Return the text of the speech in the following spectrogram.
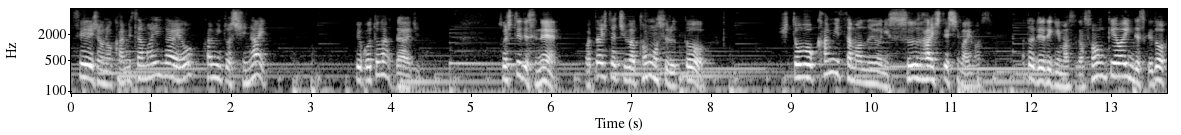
聖書の神様以外を神としないということが大事だそしてですね私たちはともすると人を神様のように崇拝してしまいます後で出てきますが尊敬はいいんですけど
